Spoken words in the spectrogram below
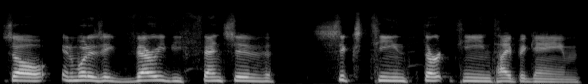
So, in what is a very defensive 16 13 type of game,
